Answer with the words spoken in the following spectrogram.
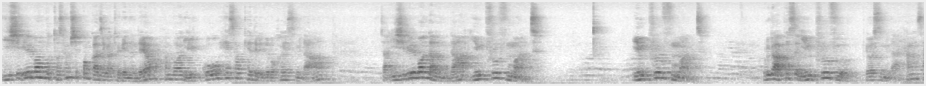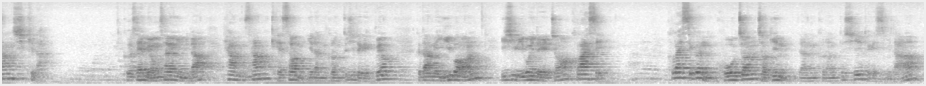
21번부터 30번까지가 되겠는데요. 한번 읽고 해석해 드리도록 하겠습니다. 자, 21번 단어입니다. improvement. improvement. 우리가 앞에서 improve 배웠습니다. 향상시키다. 그것의 명사형입니다. 향상, 개선이라는 그런 뜻이 되겠고요. 그 다음에 2번, 22번이 되겠죠. classic. classic은 고전적인 이라는 그런 뜻이 되겠습니다.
